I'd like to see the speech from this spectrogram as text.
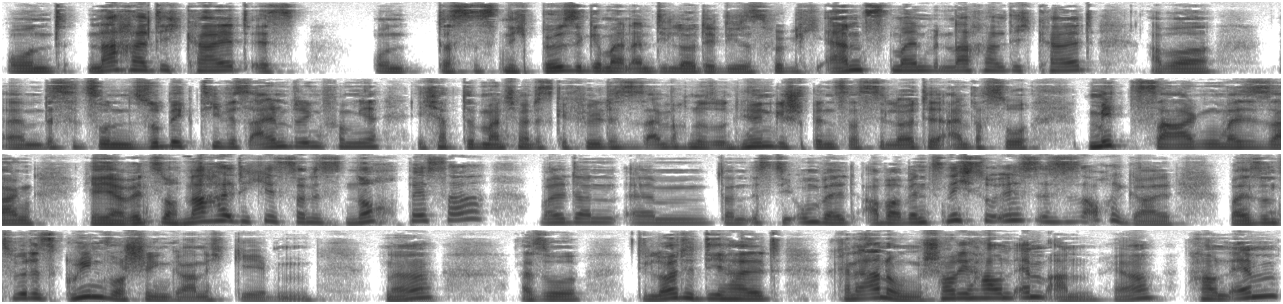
Und Nachhaltigkeit ist, und das ist nicht böse gemeint an die Leute, die das wirklich ernst meinen mit Nachhaltigkeit, aber ähm, das ist jetzt so ein subjektives Einbringen von mir. Ich habe manchmal das Gefühl, das ist einfach nur so ein Hirngespinst, dass die Leute einfach so mitsagen, weil sie sagen, ja, ja, wenn es noch nachhaltig ist, dann ist es noch besser, weil dann, ähm, dann ist die Umwelt. Aber wenn es nicht so ist, ist es auch egal, weil sonst würde es Greenwashing gar nicht geben. Ne? Also die Leute, die halt, keine Ahnung, schau dir H&M an, ja. H&M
